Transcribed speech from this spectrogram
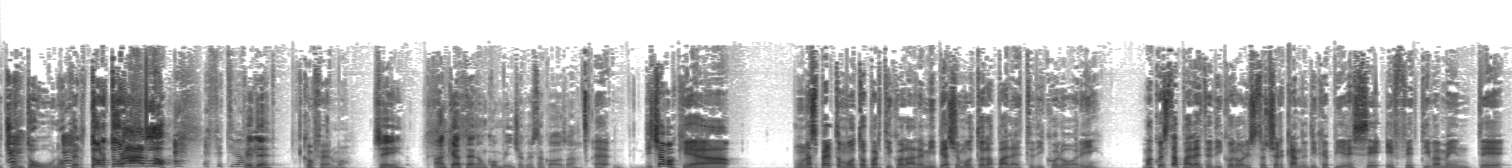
101 eh. per torturarlo. Eh, effettivamente. Vede? Confermo. Sì? Anche a te non convince questa cosa. Eh, diciamo che ha un aspetto molto particolare. Mi piace molto la palette di colori, ma questa palette di colori sto cercando di capire se effettivamente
